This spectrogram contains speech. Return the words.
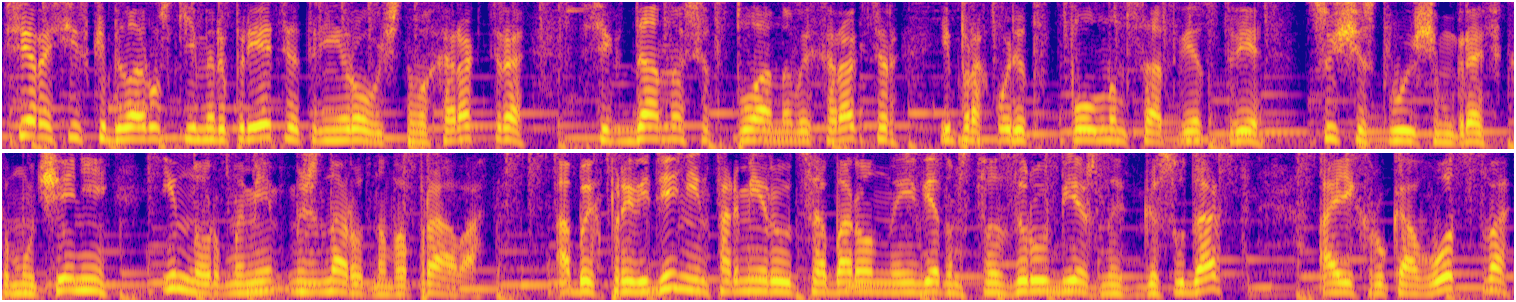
Все российско-белорусские мероприятия тренировочного характера всегда носят плановый характер и проходят в полном соответствии с существующим графиком учений и нормами международного права. Об их проведении информируются оборонные ведомства зарубежных государств, а их руководство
